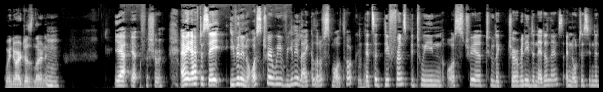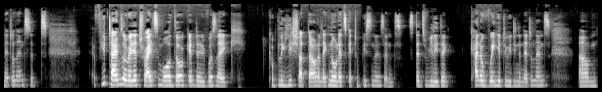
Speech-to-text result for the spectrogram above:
when you are just learning. Yeah, yeah, for sure. I mean, I have to say, even in Austria, we really like a lot of small talk. That's a difference between Austria to like Germany, the Netherlands. I noticed in the Netherlands that a few times already I tried small talk and then it was like completely shut down and like, no, let's get to business. And that's really the kind of way you do it in the Netherlands. Um,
